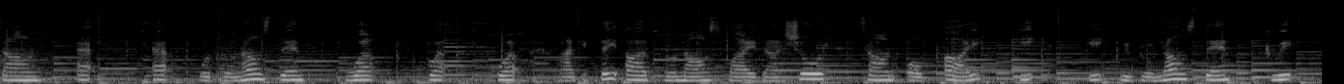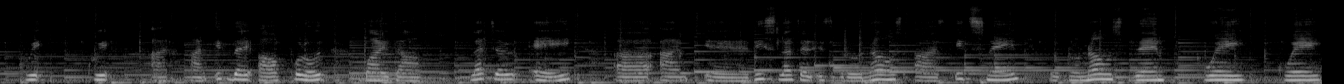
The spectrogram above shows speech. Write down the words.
sound A, A, we pronounce them qua, qua, qua. And if they are pronounced by the short sound of I, I, I, we pronounce them qui. And, and if they are followed by the letter A, uh, and uh, this letter is pronounced as its name, we pronounce them que, que,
